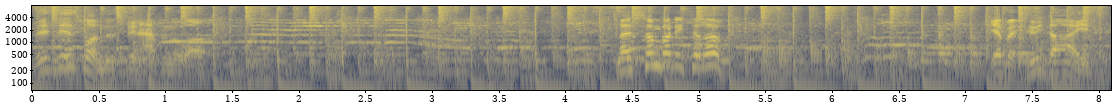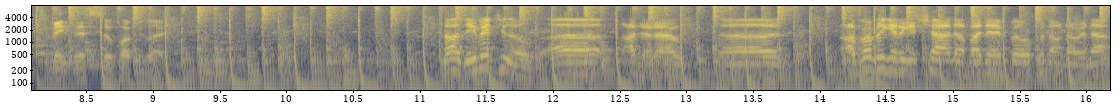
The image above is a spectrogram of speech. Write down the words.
This is one that's been happening a lot. There's somebody to love. Yeah, but who died to make this so popular? No, the original. Uh, I don't know. Uh, I'm probably going to get shouted at by Dave Bill for not knowing that.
